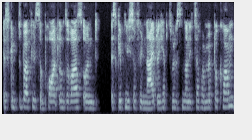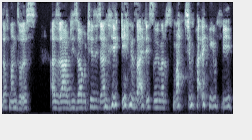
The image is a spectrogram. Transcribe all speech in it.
es gibt super viel Support und sowas und es gibt nicht so viel Neid. Ich habe zumindest noch nichts davon mitbekommen, dass man so ist. Also die sabotieren sich dann nicht gegenseitig, so wie man das manchmal irgendwie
